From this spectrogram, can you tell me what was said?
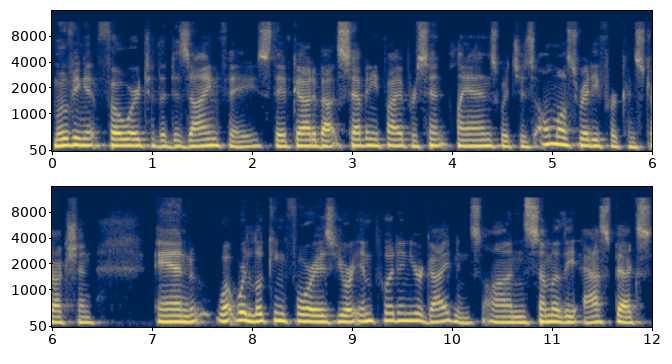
moving it forward to the design phase. They've got about 75% plans, which is almost ready for construction. And what we're looking for is your input and your guidance on some of the aspects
